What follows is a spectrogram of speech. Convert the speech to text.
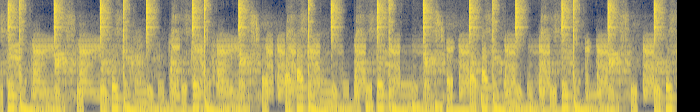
Thank you.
